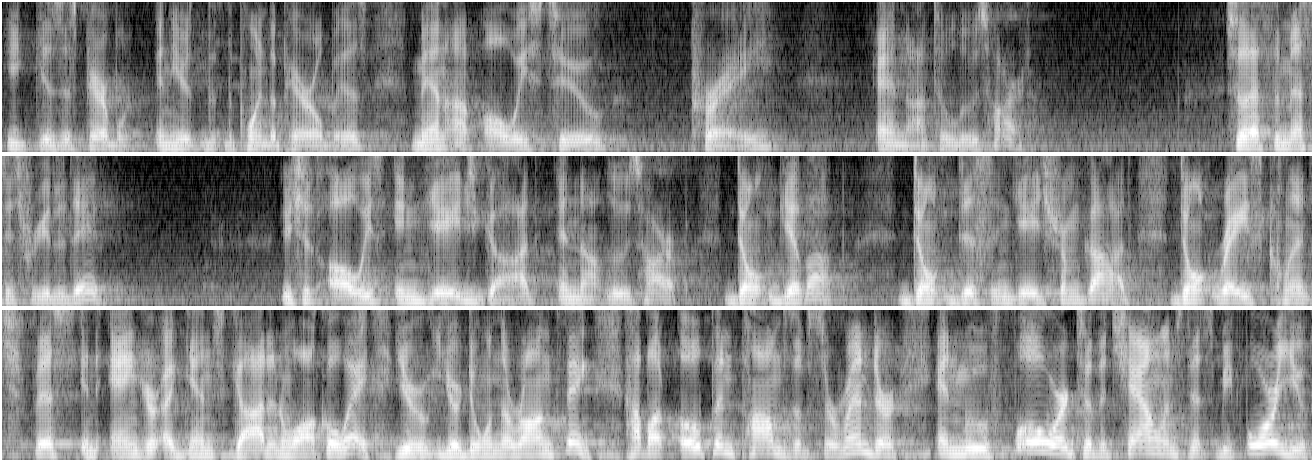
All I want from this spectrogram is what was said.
he gives this parable. And here's the point of the parable is men ought always to pray and not to lose heart. So that's the message for you today. You should always engage God and not lose heart. Don't give up. Don't disengage from God. Don't raise clenched fists in anger against God and walk away. You're, you're doing the wrong thing. How about open palms of surrender and move forward to the challenge that's before you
